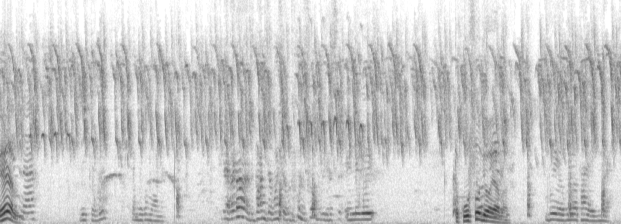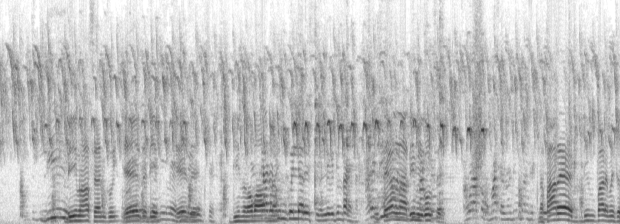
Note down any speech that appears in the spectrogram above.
তেল? দেখো না বাঞ্চা সব তো করছ যে হয় আবার। ডিম আছে আমি কই এই যে ডিম এই যে ডিমের অভাব নাই। তেল না, ডিম গলছে। না, পারে, ডিম পারে মেছে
